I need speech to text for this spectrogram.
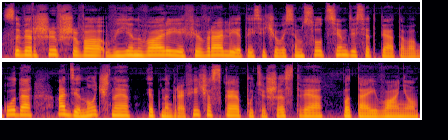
совершившего в январе-феврале 1875 года одиночное этнографическое путешествие по Тайваню.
